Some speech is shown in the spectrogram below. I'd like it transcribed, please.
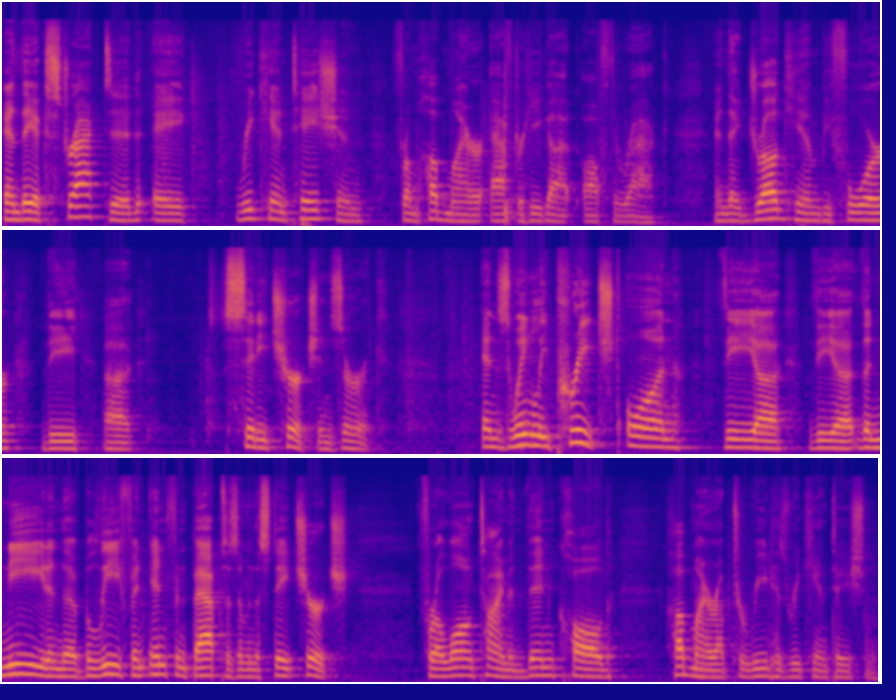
And they extracted a recantation from Hubmaier after he got off the rack. And they drug him before the uh, city church in Zurich. And Zwingli preached on the, uh, the, uh, the need and the belief in infant baptism in the state church for a long time and then called Hubmaier up to read his recantation.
